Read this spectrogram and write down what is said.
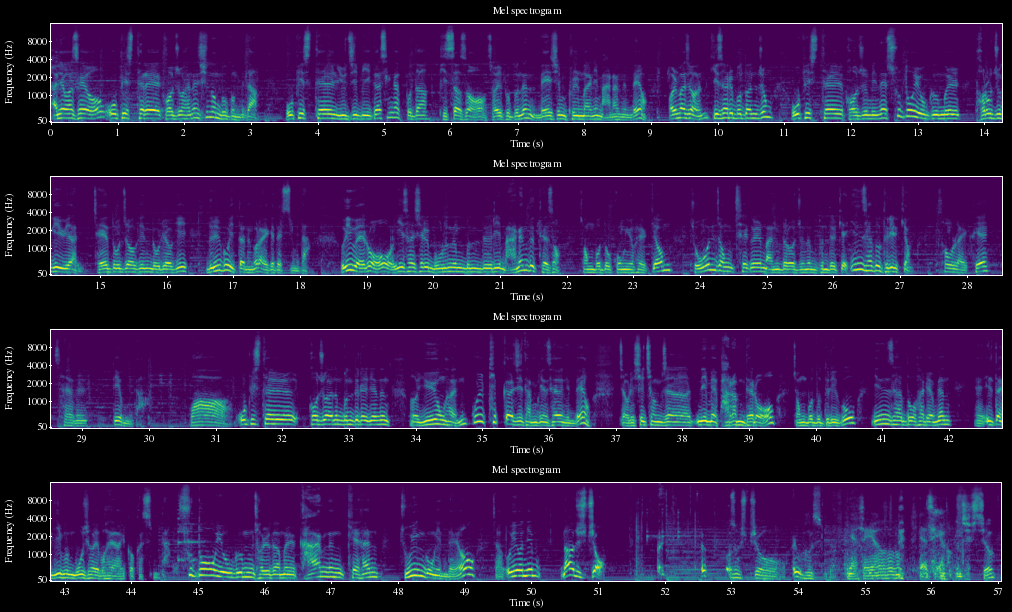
안녕하세요. 오피스텔에 거주하는 신혼부부입니다. 오피스텔 유지비가 생각보다 비싸서 저희 부부는 내심 불만이 많았는데요. 얼마 전 기사를 보던 중 오피스텔 거주민의 수도 요금을 덜어주기 위한 제도적인 노력이 늘고 있다는 걸 알게 됐습니다. 의외로 이 사실을 모르는 분들이 많은 듯해서 정보도 공유할 겸 좋은 정책을 만들어주는 분들께 인사도 드릴 겸 서울라이크의 사연을 띄웁니다. 와, 오피스텔 거주하는 분들에게는 어, 유용한 꿀팁까지 담긴 사연인데요. 자, 우리 시청자님의 바람대로 정보도 드리고 인사도 하려면 예, 일단 이분 모셔봐야 할 것 같습니다. 수도 요금 절감을 가능케 한 주인공인데요. 자, 의원님 나와 주십시오. 어서 오십시오. 아이고, 반갑습니다. 안녕하세요. 안녕하세요. 앉으시죠.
